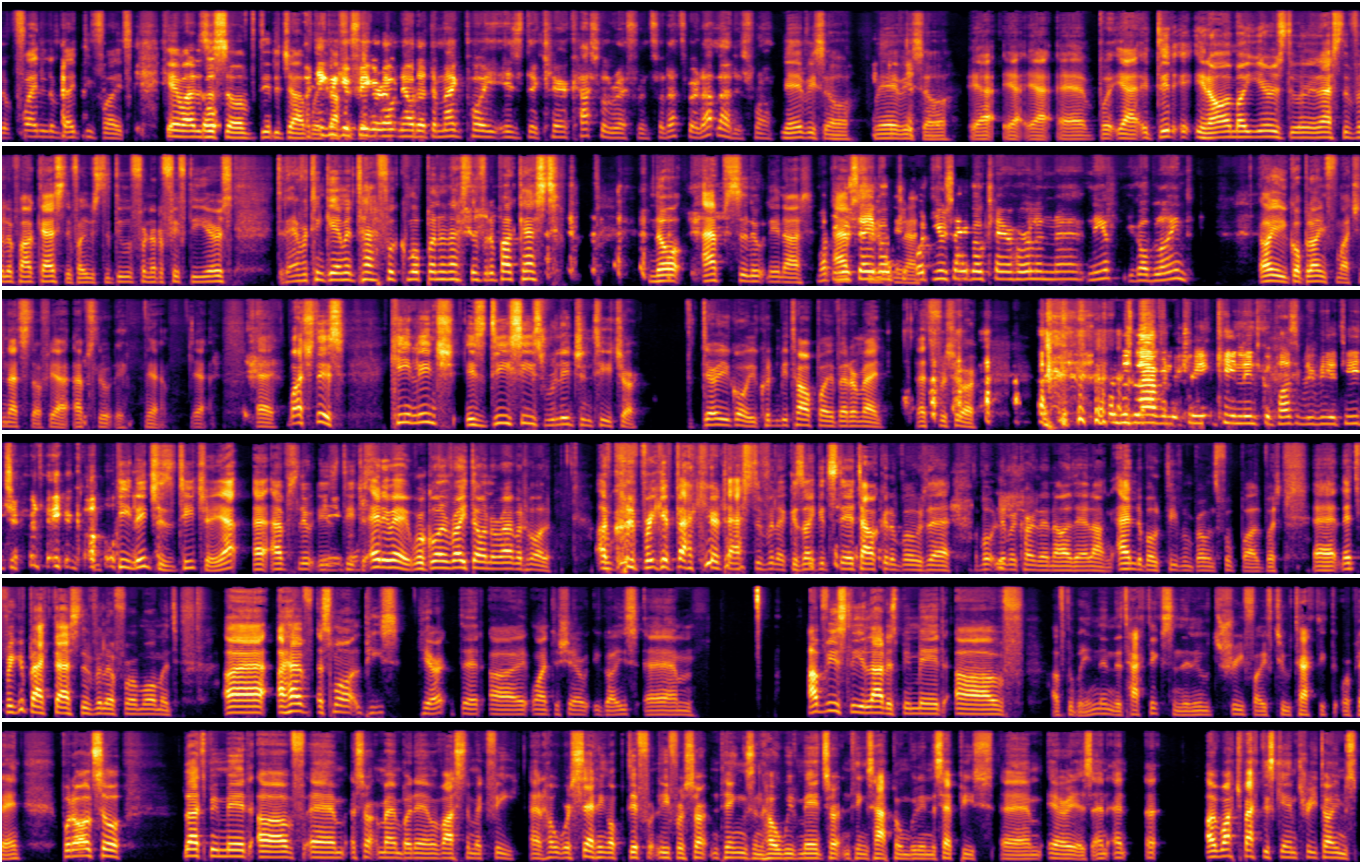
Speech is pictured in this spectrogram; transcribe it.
the final of '95. Came out as so, a sub, did a job. I think we can figure out now that the Magpie is the Clarecastle reference. So that's where that lad is from. Maybe so. Maybe so. Yeah, yeah, yeah. Uh, but yeah, it did in all my years doing an Aston Villa podcast. If I was to do it for another 50 years, did I ever think Eamonn Taaffe would come up on an Aston Villa podcast? no, absolutely not. What do you absolutely say about not. what do you say about Clare hurling, uh, Neil? You go blind. Oh, you go blind from watching that stuff. Yeah, absolutely. Yeah, yeah. Uh, watch this. Cian Lynch is DC's religion teacher. There you go. You couldn't be taught by a better man. That's for sure. I'm just laughing Cian Lynch could possibly be a teacher. there you go. Cian Lynch is a teacher. Yeah, uh, absolutely he's a teacher. Anyway, we're going right down the rabbit hole. I'm going to bring it back here to Aston Villa because I could stay talking about uh, about Limerick hurling all day long and about Cleveland Browns football. But uh, let's bring it back to Aston Villa for a moment. Uh, I have a small piece here that I want to share with you guys. Um, obviously, a lot has been made of of the win and the tactics and the new three-five-two tactic that we're playing, but also that's been made of um, a certain man by the name of Austin McPhee and how we're setting up differently for certain things and how we've made certain things happen within the set piece um, areas. And and uh, I watched back this game three times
